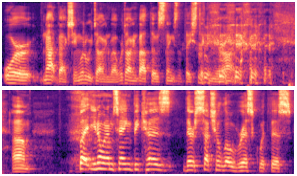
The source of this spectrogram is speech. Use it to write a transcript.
or not vaccine. What are we talking about? We're talking about those things that they stick in your arm. um, but you know what I'm saying? Because there's such a low risk with this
